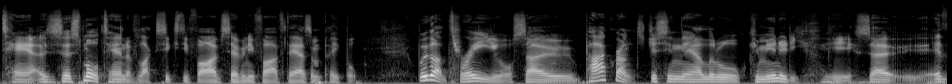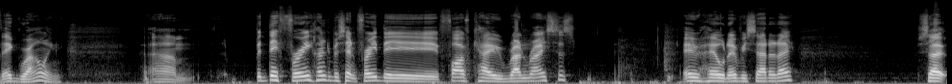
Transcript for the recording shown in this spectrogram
town. It's a small town of like 65, 75,000 people we've got three or so park runs just in our little community here. So eh, they're growing. Um, but they're free, 100% free. They're 5k run races held every Saturday. So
